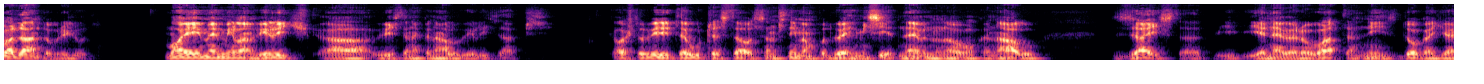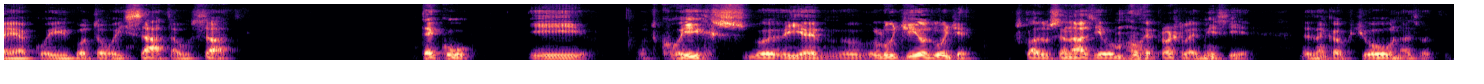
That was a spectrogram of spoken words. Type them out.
Dobar dan, dobri ljudi. Moje ime je Milan Vilić, a vi ste na kanalu Vilić Zapisi. Kao što vidite, učestao sam, snimam po dve emisije dnevno na ovom kanalu. Zaista je neverovatan niz događaja koji gotovo iz sata u sat teku i od kojih je luđi od luđe, u skladu sa nazivom ove prošle emisije, ne znam kako ću ovu nazvati,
